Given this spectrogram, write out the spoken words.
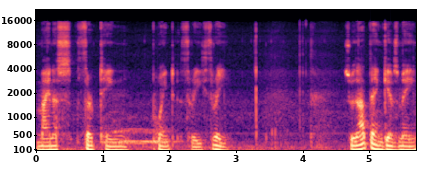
minus 13.33. So that then gives me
